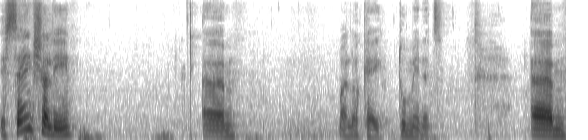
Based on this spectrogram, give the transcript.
essentially, um, well, okay, two minutes. Um,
